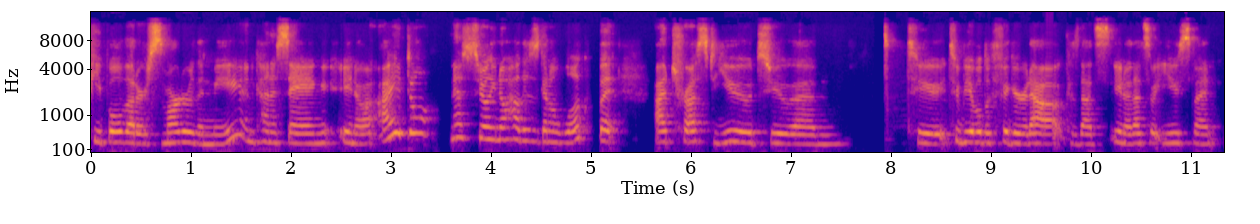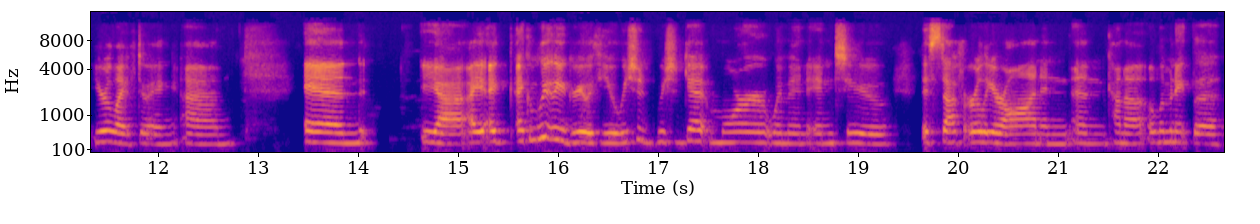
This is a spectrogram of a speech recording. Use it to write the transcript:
people that are smarter than me and kind of saying, you know, I don't necessarily know how this is going to look, but I trust you to um, to to be able to figure it out because that's you know that's what you spent your life doing. Um, and yeah I, I, I completely agree with you. We should we should get more women into this stuff earlier on and and kind of eliminate the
